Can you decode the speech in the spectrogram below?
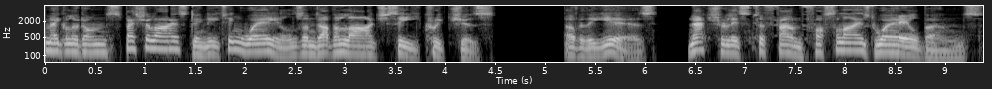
Megalodon specialized in eating whales and other large sea creatures. Over the years, naturalists have found fossilized whale bones,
